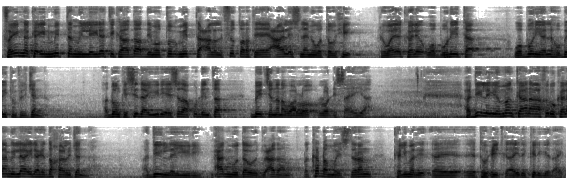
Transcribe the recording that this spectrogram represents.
Fainaka in midta min leylatika haddaad dhimato midta cala alfitrati ay cala alislaami wاtawxiid riwaayo kale wa buniya lahu beytun fi اljanna addoonkii sidaa yidhi ee sidaa ku dhinta beyt jannana waa loo dhisahayaa haddii la yidhi man kaana aakhiru kalaami laa ilahi dakhala aljanna. Haddii la yidhi maxaad moodaa ducadan ka dhammaystiran kelimadii tawxiidka ayada keligeed ahayd.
